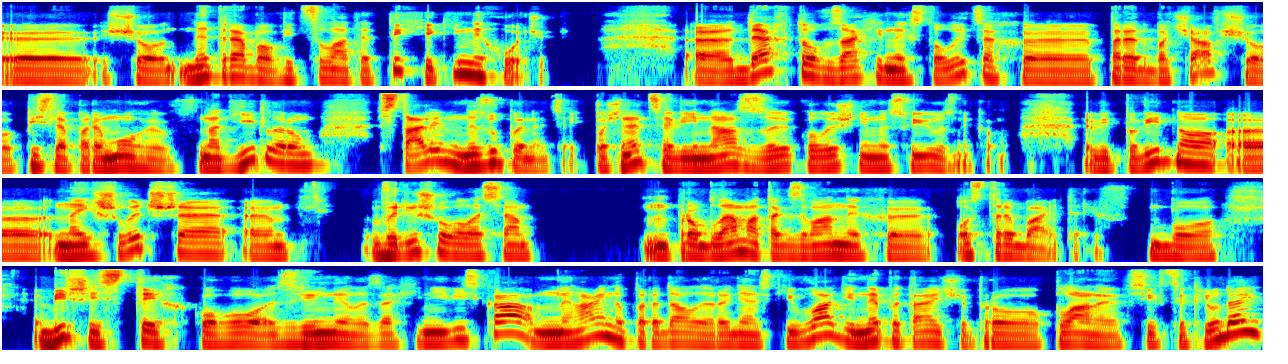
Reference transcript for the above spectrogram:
е, що не треба відсилати тих, які не хочуть. Е, дехто в західних столицях е, передбачав, що після перемоги над Гітлером Сталін не зупиниться і почнеться війна з колишніми союзниками. Відповідно, е, найшвидше е, вирішувалася проблема так званих е, острибайтерів. Бо більшість тих, кого звільнили західні війська, негайно передали радянській владі, не питаючи про плани всіх цих людей.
